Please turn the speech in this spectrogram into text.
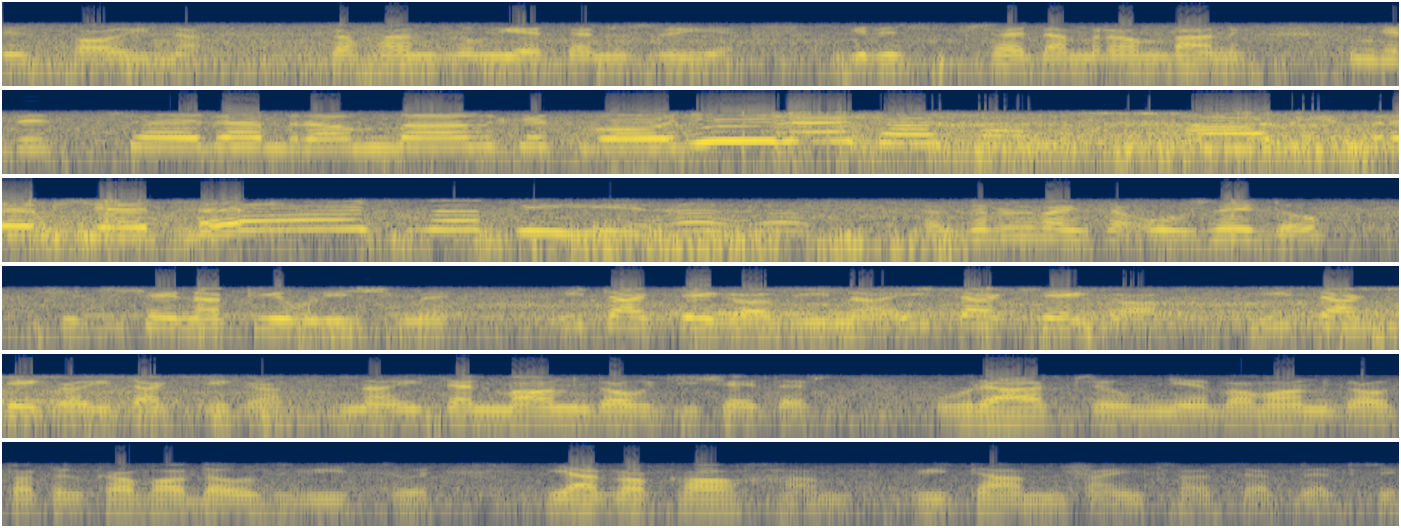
jest wojna. Kto handluje, ten żyje. Gdy sprzedam rąbankę, gdy sprzedam rąbankę, słoninę kasa, a witrem się też napije. Także proszę Państwa, u Żydów się dzisiaj napiłliśmy i takiego wina, i takiego, i takiego, i takiego. No i ten Mongol dzisiaj też uraczył mnie, bo Mongol to tylko wodą z Wisły. Ja go kocham. Witamy Państwa serdecznie.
